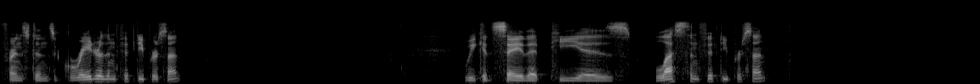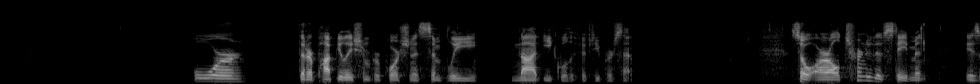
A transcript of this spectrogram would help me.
for instance, greater than 50%. We could say that P is less than 50%. Or that our population proportion is simply not equal to 50%. So our alternative statement is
